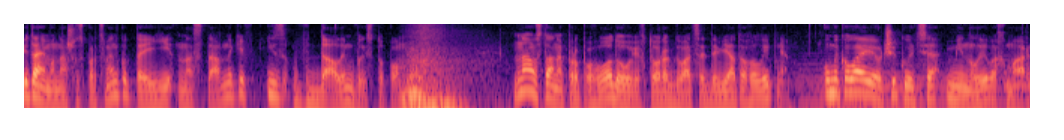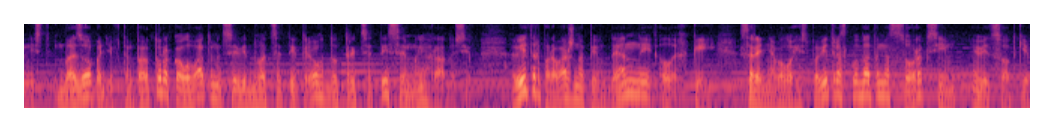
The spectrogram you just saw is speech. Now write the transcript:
Вітаємо нашу спортсменку та її наставників із вдалим виступом. Наостанок про погоду у вівторок, 29 липня. У Миколаєві очікується мінлива хмарність. Без опадів температура коливатиметься від 23 до 37 градусів. Вітер переважно південний, легкий. Середня вологість повітря складатиме 47%.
